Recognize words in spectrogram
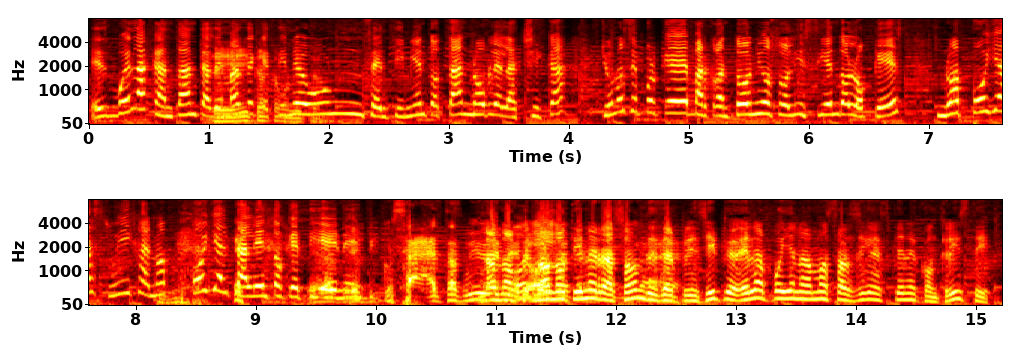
Es buena cantante, además Sí, de que tiene un sentimiento tan noble la chica. Yo no sé por qué Marco Antonio Solís, siendo lo que es, no apoya a su hija, no apoya el talento que tiene. Muy No, no, no, no tiene razón desde el principio. Él apoya nada más a las hijas que tiene con Christy. Pero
